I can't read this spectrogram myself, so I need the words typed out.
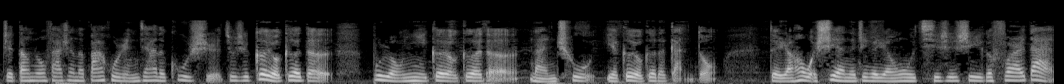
这当中发生的八户人家的故事，就是各有各的不容易，各有各的难处，也各有各的感动。对，然后我饰演的这个人物其实是一个富二代，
